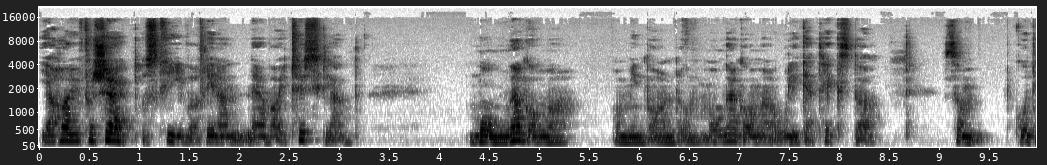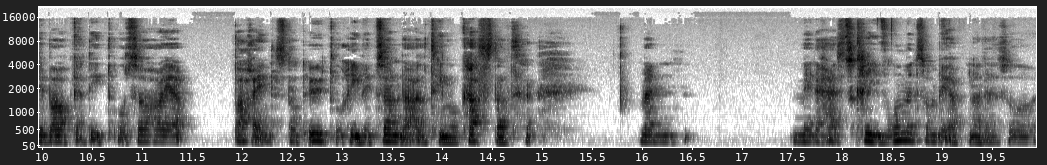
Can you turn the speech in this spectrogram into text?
Jag har ju försökt att skriva redan när jag var i Tyskland. Många gånger om min barndom. Många gånger olika texter som går tillbaka dit. Och så har jag bara inte stått ut och rivit sönder allting och kastat. Men med det här skrivrummet som vi öppnade så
